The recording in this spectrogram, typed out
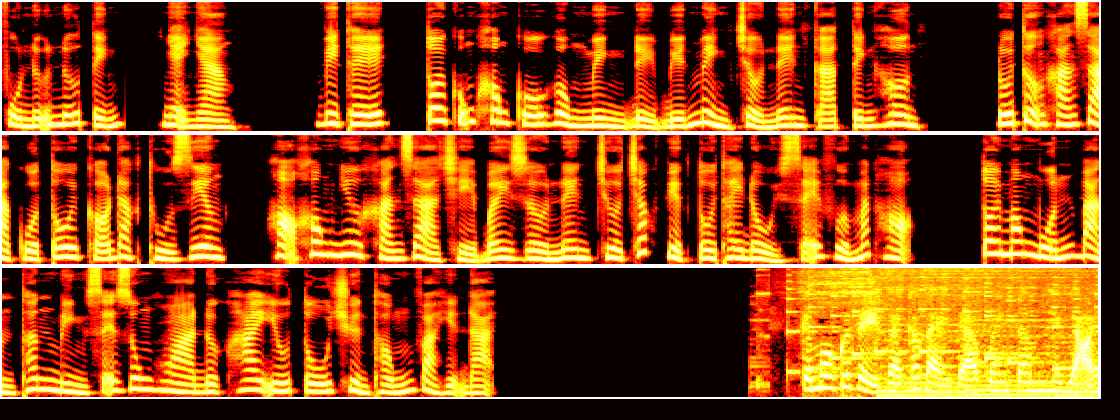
phụ nữ nữ tính, nhẹ nhàng. Vì thế, tôi cũng không cố gồng mình để biến mình trở nên cá tính hơn. Đối tượng khán giả của tôi có đặc thù riêng, họ không như khán giả trẻ bây giờ nên chưa chắc việc tôi thay đổi sẽ vừa mắt họ. Tôi mong muốn bản thân mình sẽ dung hòa được hai yếu tố truyền thống và hiện đại. Cảm ơn quý vị và các bạn đã quan tâm theo dõi.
